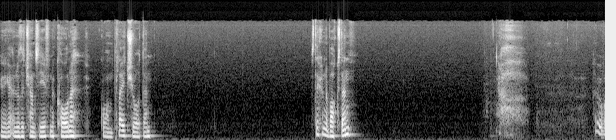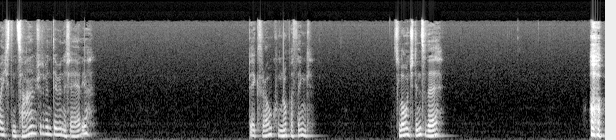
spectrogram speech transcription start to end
We're going to get another chance here from the corner. Go on, play it short then. Stick in the box then. We're wasting time. Should have been doing this earlier. Big throw coming up, I think. It's launched into there. Oh,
